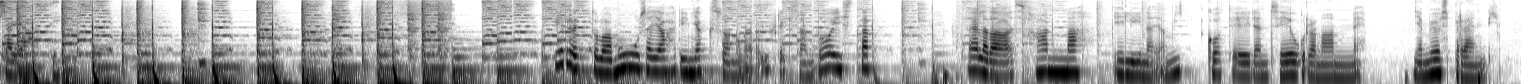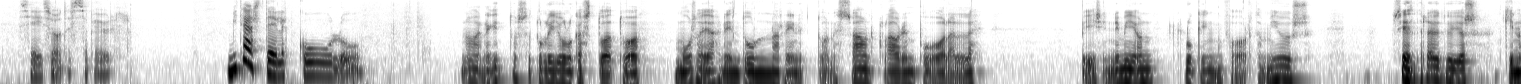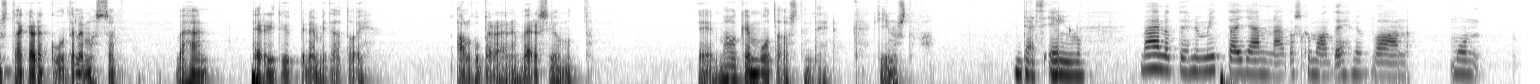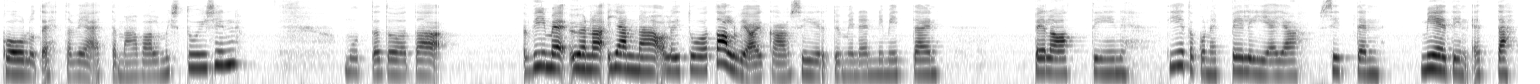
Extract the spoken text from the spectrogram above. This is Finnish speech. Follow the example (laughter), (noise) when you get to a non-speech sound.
Muusajahti. Tervetuloa Muusajahdin jaksoon numero 19. Täällä taas Hanna, Elina ja Mikko teidän seurananne. Ja myös brändi seisoo tässä pöydällä. Mitäs teille kuuluu? No ainakin tuossa tuli julkaistua tuo Muusajahdin tunnari nyt tuonne SoundCloudin puolelle. Biisin nimi on Looking for the Muse. Sieltä löytyy, jos kiinnostaa käydä kuuntelemassa. Vähän erityyppinen mitä toi alkuperäinen versio, mutta ei mä oikein muuta ole sitten tehnytkään. Kiinnostavaa. Mitäs Ellu? Mä en ole tehnyt mitään jännää, koska mä oon tehnyt vaan mun koulutehtäviä, että mä valmistuisin. Mutta tuota, viime yönä jännää oli tuo talviaikaan siirtyminen, nimittäin pelattiin tietokonepeliä ja sitten mietin, että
